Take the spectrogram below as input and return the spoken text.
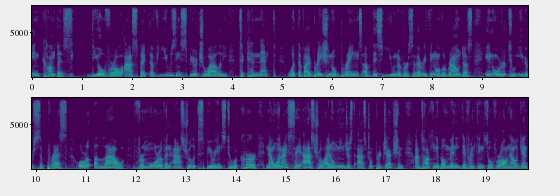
encompass the overall aspect of using spirituality to connect with the vibrational brains of this universe, of everything all around us, in order to either suppress or allow for more of an astral experience to occur. Now, when I say astral, I don't mean just astral projection. I'm talking about many different things overall. Now, again,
